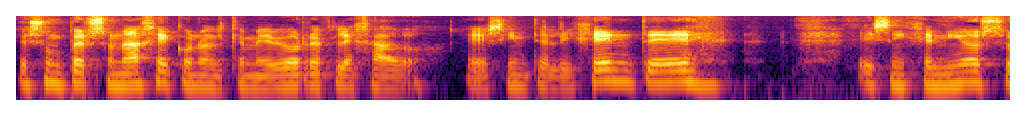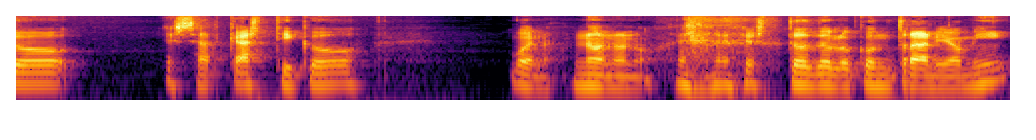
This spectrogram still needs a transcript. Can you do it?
Es un personaje con el que me veo reflejado. Es inteligente, es ingenioso, es sarcástico. Bueno, no, no, no. es todo lo contrario a mí.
